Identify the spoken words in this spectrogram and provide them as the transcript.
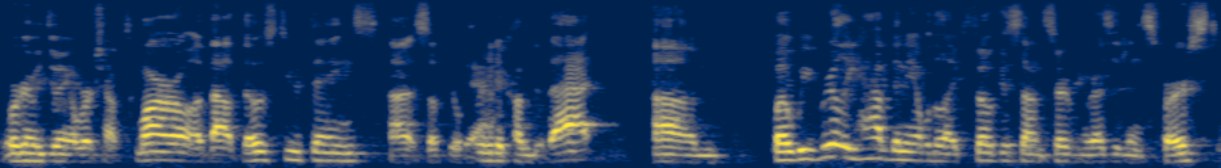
We're going to be doing a workshop tomorrow about those two things, uh, so feel free to come to that. Um, but we really have been able to like focus on serving residents first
